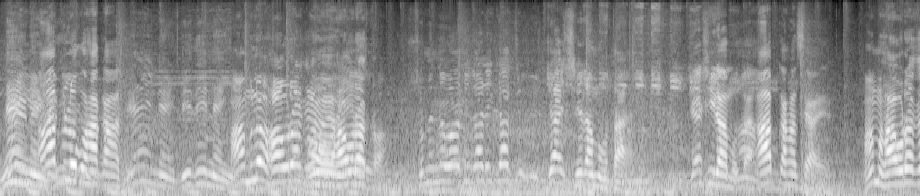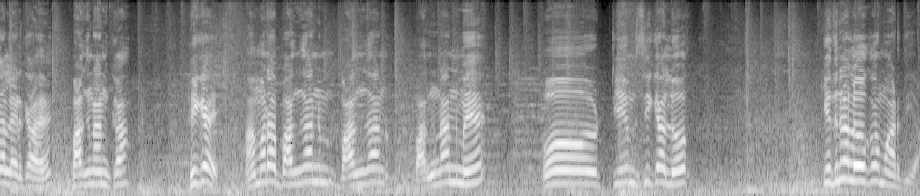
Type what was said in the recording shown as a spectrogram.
नहीं नहीं आप लोग वहाँ कहाँ थे? नहीं नहीं दीदी नहीं हम लोग हावड़ा का है हावड़ा का। सुमिंदर अधिकारी का जय श्री राम होता है। जय श्री राम होता है। आप कहाँ से आए हैं? हम हावड़ा का लड़का है बागनान का। ठीक है? हमारा बांगन बांगन बागनान में वो टीएमसी का लोग कितना लोगों को मार दिया?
